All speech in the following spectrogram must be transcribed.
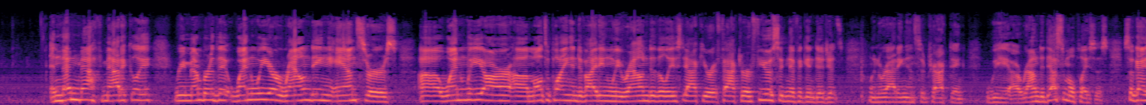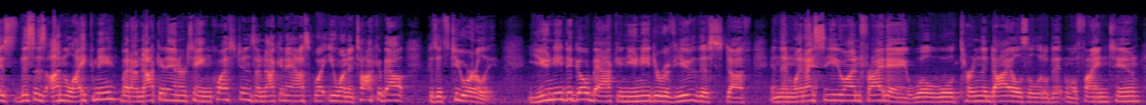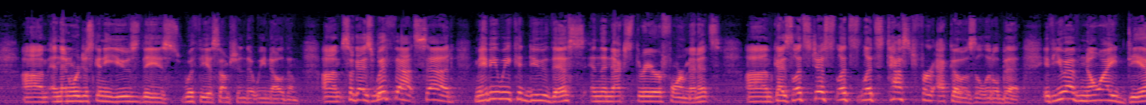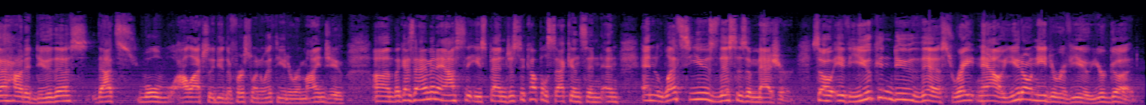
And then mathematically, remember that when we are rounding answers, uh, when we are uh, multiplying and dividing, we round to the least accurate factor, a few significant digits. When we're adding and subtracting, we uh, round to decimal places. So, guys, this is unlike me, but I'm not going to entertain questions. I'm not going to ask what you want to talk about because it's too early. You need to go back and you need to review this stuff. And then when I see you on Friday, we'll, we'll turn the dials a little bit and we'll fine tune. Um, and then we're just going to use these with the assumption that we know them. Um, so, guys, with that said, maybe we could do this in the next three or four minutes. Um, guys, let's just let's let's test for echoes a little bit. If you have no idea how to do this, that's we'll I'll actually do the first one with you to remind you. Um, because I'm going to ask that you spend just a couple seconds and and and let's use this as a measure. So if you can do this right now, you don't need to review. You're good.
